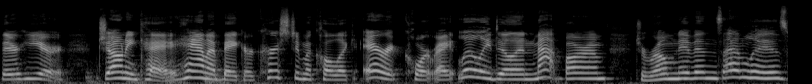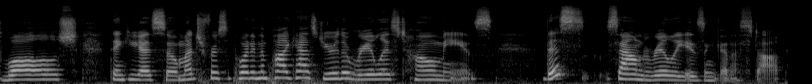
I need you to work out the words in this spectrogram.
They're here. Joni K, Hannah Baker, Kirsty McCulloch, Eric Courtwright, Lily Dillon, Matt Barham, Jerome Nivens, and Liz Walsh. Thank you guys so much for supporting the podcast. You're the realest homies. This sound really isn't gonna stop.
